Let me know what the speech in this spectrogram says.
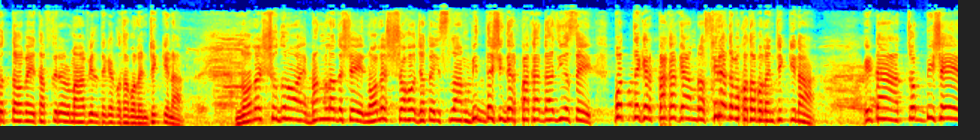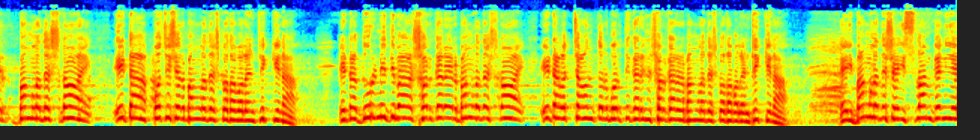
করতে হবে তাফসিরের মাহফিল থেকে কথা বলেন, ঠিক কিনা? নলেজ শুধু নয়, বাংলাদেশে নলেজ সহ যত ইসলাম বিদ্বেষীদের পাকা গাজিয়েছে, প্রত্যেকের পাকাকে আমরা ছিঁড়ে দেবো, কথা বলেন, ঠিক কিনা? এটা চব্বিশের বাংলাদেশ নয়, এটা পঁচিশের বাংলাদেশ, কথা বলেন, ঠিক কিনা? এটা দুর্নীতিবাজ সরকারের বাংলাদেশ নয়, এটা হচ্ছে অন্তর্বর্তীকালীন সরকারের বাংলাদেশ, কথা বলেন, ঠিক কিনা? এই বাংলাদেশে ইসলামকে নিয়ে,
